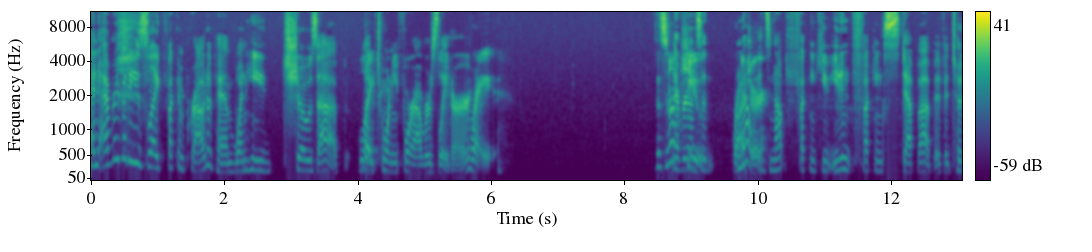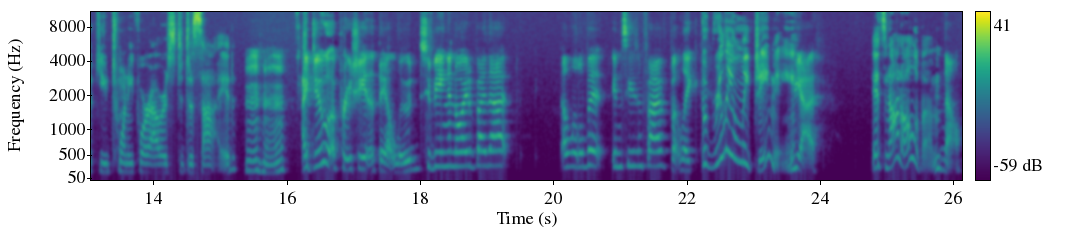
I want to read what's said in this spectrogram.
And everybody's like fucking proud of him when he shows up like, Like- 24 hours later. right. That's not Everyone cute, said, Roger. No, it's not fucking cute. You didn't fucking step up if it took you 24 hours to decide. mm-hmm. I do appreciate that they allude to being annoyed by that a little bit in season five, but like, But really only Jamie. yeah, It's not all of them. no.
